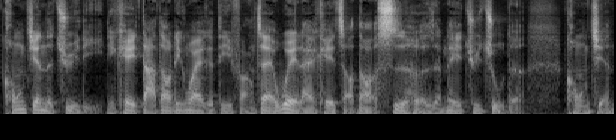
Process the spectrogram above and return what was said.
空间的距离，你可以达到另外一个地方，在未来可以找到适合人类居住的空间。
